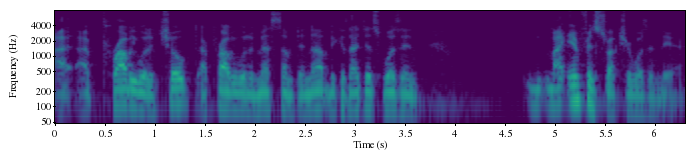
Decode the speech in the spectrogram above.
I, I probably would have choked. I probably would have messed something up because i just wasn't my infrastructure wasn't there.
